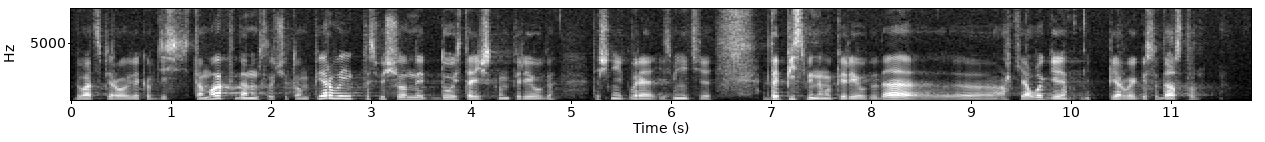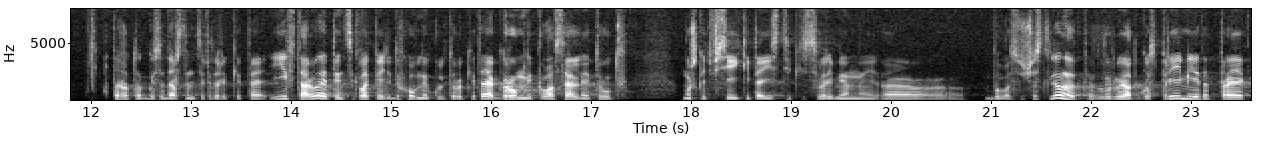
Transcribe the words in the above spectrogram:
21 века в 10 томах, в данном случае том первый, посвященный доисторическому периоду, точнее говоря, извините, до письменному периоду, да, э, археология первое государство, первое государство на территории Китая. И второе – это энциклопедия духовной культуры Китая, огромный колоссальный труд, можно сказать, всей китаистики современной э, был осуществлен. Это лауреат госпремии этот проект.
